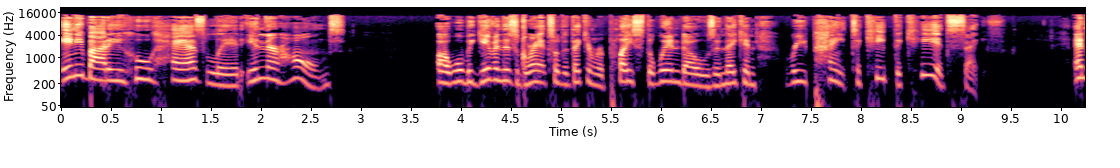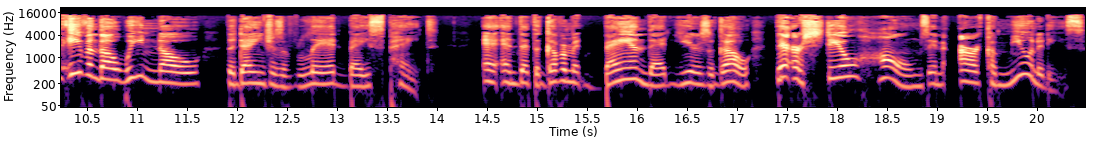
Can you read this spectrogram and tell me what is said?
anybody who has lead in their homes uh, will be given this grant so that they can replace the windows and they can repaint to keep the kids safe. And even though we know the dangers of lead based paint and, and, that the government banned that years ago, there are still homes in our communities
